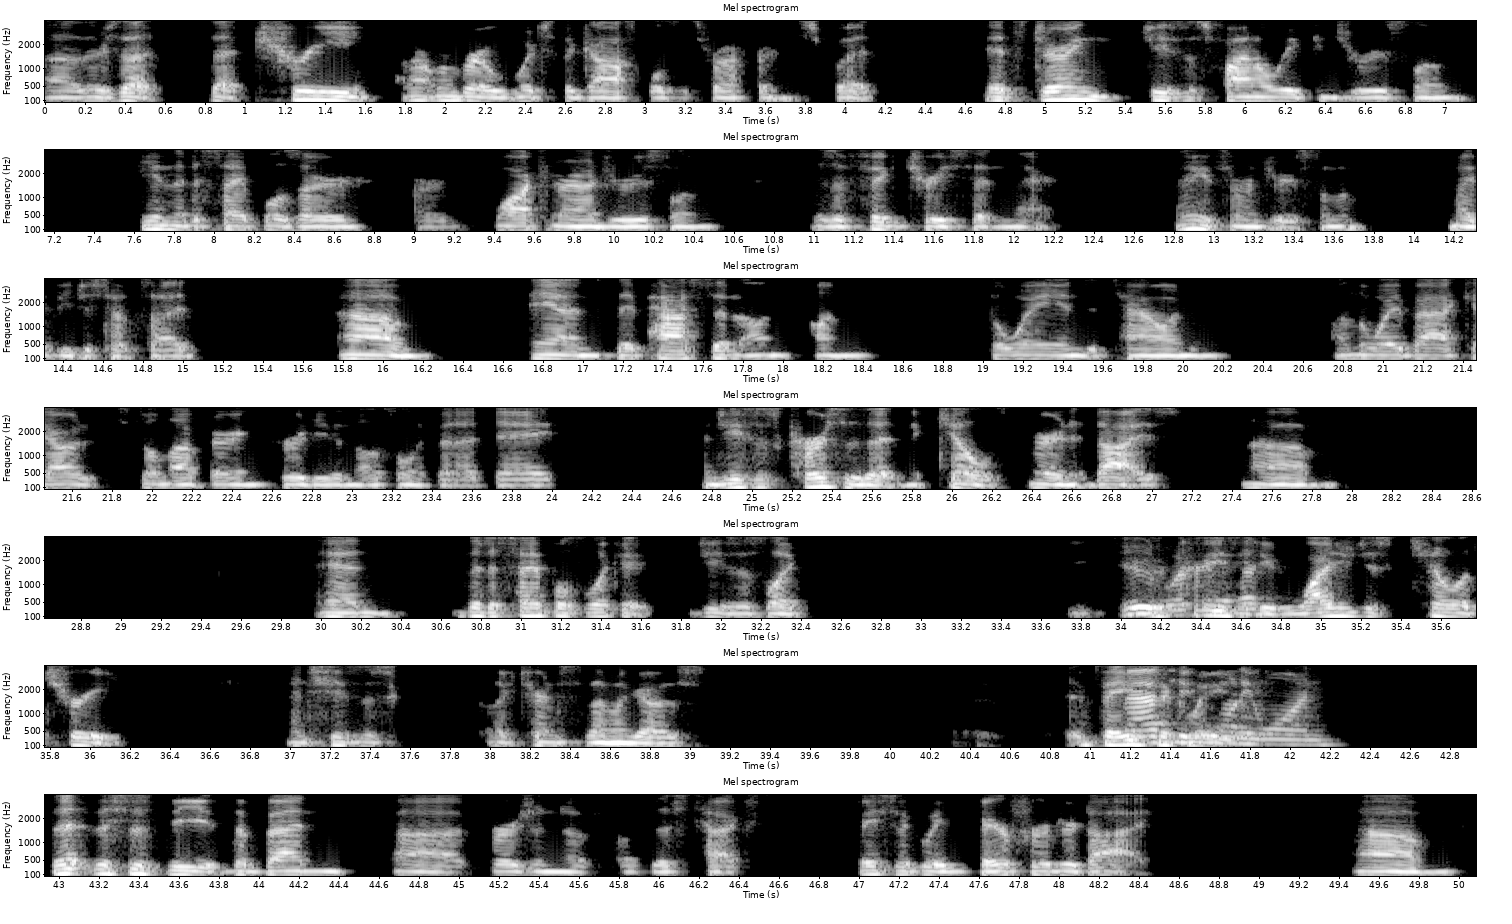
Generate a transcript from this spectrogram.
uh, there's that that tree. I don't remember which of the Gospels it's referenced, but it's during Jesus' final week in Jerusalem, he and the disciples are are walking around Jerusalem. There's a fig tree sitting there. I think it's around Jerusalem. Might be just outside. Um, and they pass it on on the way into town. On the way back out, it's still not bearing fruit, even though it's only been a day. And Jesus curses it, and it kills, or and it dies. Um, and the disciples look at Jesus like, "Dude, you're crazy, dude. Why'd you just kill a tree?" and she's just like turns to them and goes basically Matthew 21 th- this is the the ben uh, version of, of this text basically bear fruit or die um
